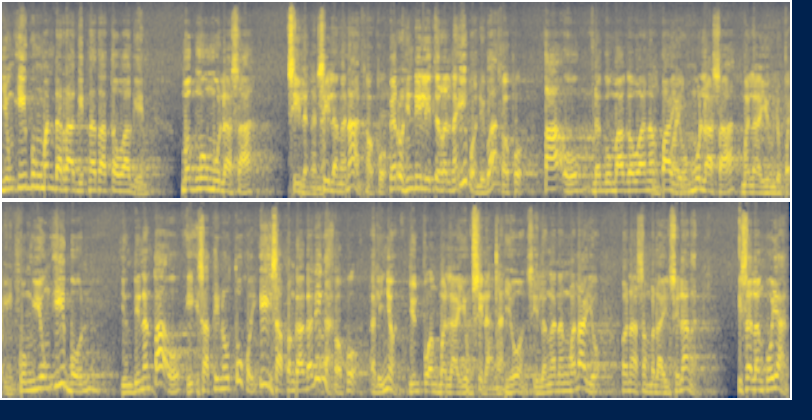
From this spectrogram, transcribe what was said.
yung ibong mandaragit na tatawagin, magmumula sa Silanganan. silanganan. Opo. Pero hindi literal na ibon, di ba? Opo. Tao na gumagawa ng payong mula sa Malayong lupain. kung yung ibon, yung din ng tao, iisa tinutukoy, iisa pang gagalingan. Opo. Alin yun? Yun po ang malayong silangan. Yun, silangan ng malayo o nasa malayong silangan. Isa lang po yan.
